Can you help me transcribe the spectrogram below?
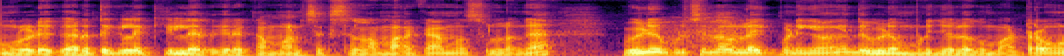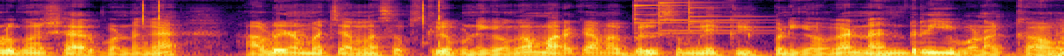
உங்களுடைய கருத்துக்களை கீழே இருக்கிற கமெண்ட் செக்ஷனில் மறக்காமல் சொல்லுங்கள் வீடியோ பிடிச்சிருந்தா லைக் பண்ணிக்கோங்க. இந்த வீடியோ முடிஞ்ச அளவுக்கு மற்றவங்களுக்கும் ஷேர் பண்ணுங்கள் அப்படியே நம்ம சேனலை சப்ஸ்கிரைப் பண்ணிக்கோங்க. மறக்காமல் பெல் சிம்லேயே கிளிக் பண்ணிக்கோங்க. நன்றி வணக்கம்.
